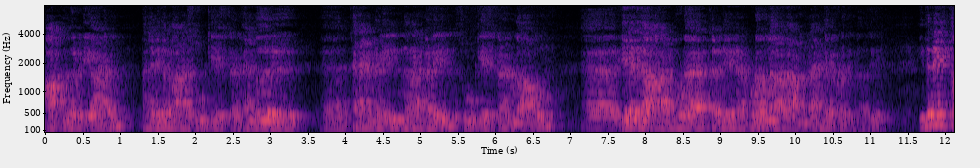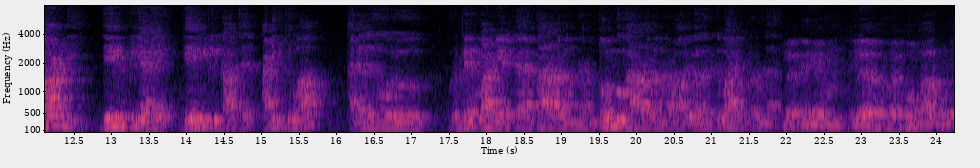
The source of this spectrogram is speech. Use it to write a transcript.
வாக்கு வேட்டையாடும் பலவிதமான சூட்கேஸ்கள் பல்வேறு தரங்களில் நிறங்களில் சூட்கேஸ்கள் உள்ளாகும் ஜெயலலிதாவாரம் கூட கண்டெய்னர் கூட உள்ளாகலாம் என்று அஞ்சப்படுகின்றது. இதனை தாண்டி ஜேவிபி அலை ஜேவிபி காய்ச்சல் அடிக்குமா? அல்லது ஒரு ஒரு பெரும்பான்மையற்ற பாராளுமன்றம் தொங்கு பாராளுமன்றம் அமைவதற்கு வாய்ப்புகள் உள்ளது. இல்ல பாராளுமன்ற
